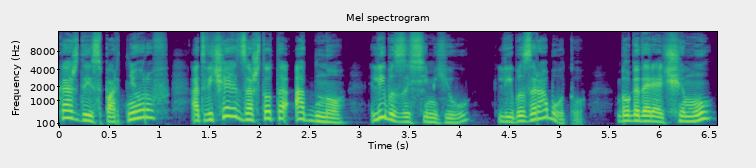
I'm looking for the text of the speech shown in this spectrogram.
Каждый из партнеров отвечает за что-то одно, либо за семью, либо за работу, благодаря чему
